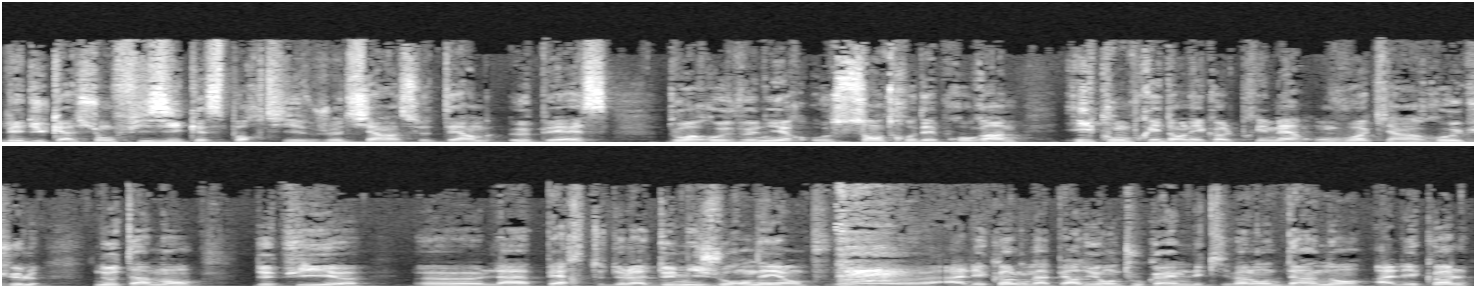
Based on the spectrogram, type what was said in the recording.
l'éducation physique et sportive, je tiens à ce terme EPS, doit revenir au centre des programmes, y compris dans l'école primaire. On voit qu'il y a un recul, notamment depuis euh, la perte de la demi-journée euh, à l'école. On a perdu en tout quand même l'équivalent d'un an à l'école.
